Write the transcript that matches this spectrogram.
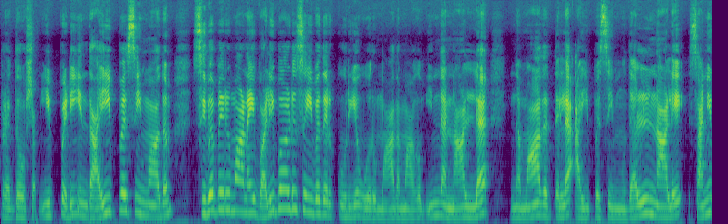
பிரதோஷம். இப்படி இந்த ஐப்பசி மாதம் சிவபெருமானை வழிபாடு செய்வதற்குரிய ஒரு மாதமாகும். இந்த நாளில் இந்த மாதத்தில் ஐப்பசி முதல் நாளே சனி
